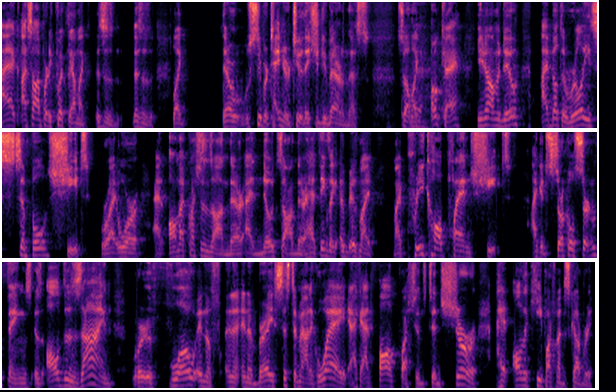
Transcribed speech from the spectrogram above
I, I saw it pretty quickly. I'm like, this is this is like they're super tenured too. They should do better than this. So I'm like, yeah. okay, you know what I'm gonna do? I built a really simple sheet, right? Where I had all my questions on there, I had notes on there, I had things like it was my my pre-call plan sheet. I could circle certain things. Is all designed where it flow in a, in a, in a very systematic way. I had follow-up questions to ensure I had all the key parts of my discovery. It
